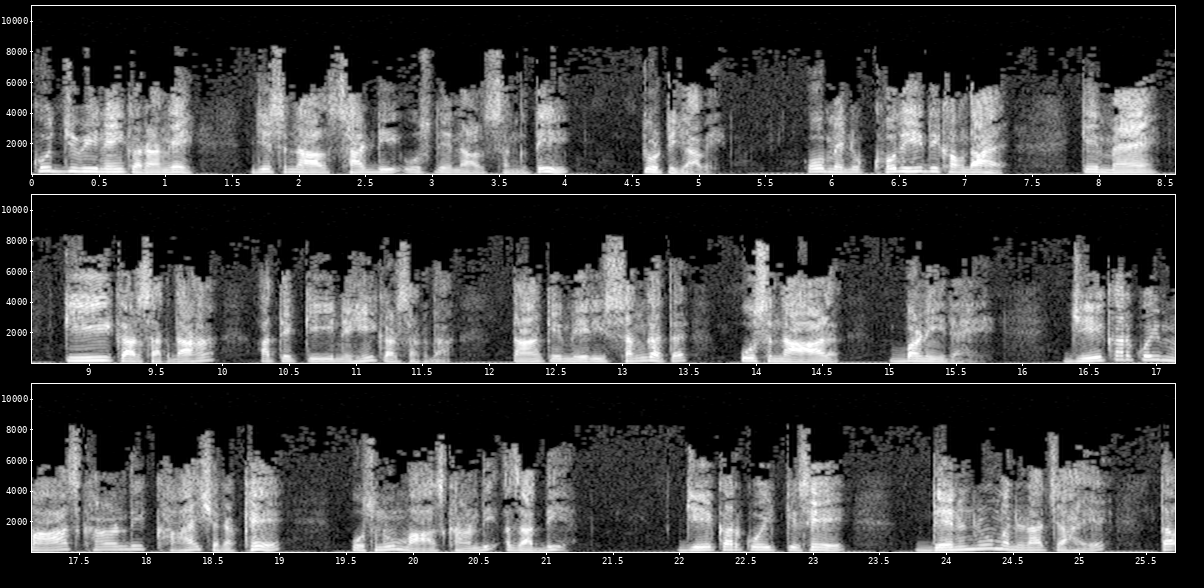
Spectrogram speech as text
ਕੁਝ ਵੀ ਨਹੀਂ ਕਰਾਂਗੇ ਜਿਸ ਨਾਲ ਸਾਡੀ ਉਸ ਦੇ ਨਾਲ ਸੰਗਤੀ ਟੁੱਟ ਜਾਵੇ। ਉਹ ਮੈਨੂੰ ਖੁਦ ਹੀ ਦਿਖਾਉਂਦਾ ਹੈ ਕਿ ਮੈਂ ਕੀ ਕਰ ਸਕਦਾ ਹਾਂ ਅਤੇ ਕੀ ਨਹੀਂ ਕਰ ਸਕਦਾ, ਤਾਂ ਕਿ ਮੇਰੀ ਸੰਗਤ ਉਸ ਨਾਲ ਬਣੀ ਰਹੇ। ਜੇਕਰ ਕੋਈ ਮਾਸ ਖਾਣ ਦੀ ਖਾਹਿਸ਼ ਰੱਖੇ ਉਸ ਨੂੰ ਮਾਸ ਖਾਣ ਦੀ ਆਜ਼ਾਦੀ ਹੈ। ਜੇਕਰ ਕੋਈ ਕਿਸੇ ਦਿਨ ਨੂੰ ਮੰਨਣਾ ਚਾਹੇ, ਤਾਂ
